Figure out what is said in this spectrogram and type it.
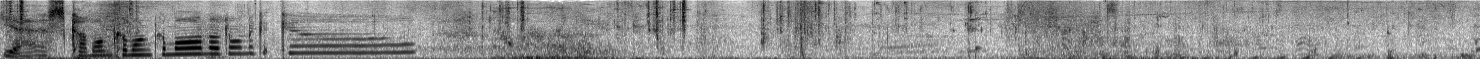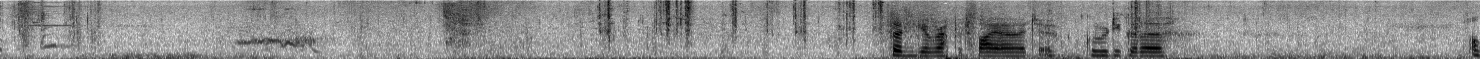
Yes, come on, come on, come on, I don't want to get killed. Don't need a rapid fire, I've already got a... Oh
